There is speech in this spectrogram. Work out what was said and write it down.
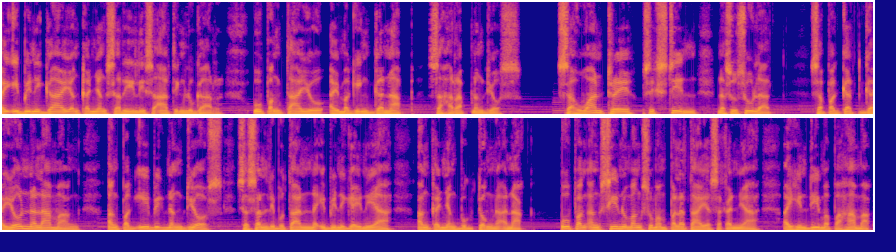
ay ibinigay ang kanyang sarili sa ating lugar upang tayo ay maging ganap sa harap ng Diyos. Sa Juan 3.16 nasusulat, sapagkat gayon na lamang ang pag-ibig ng Diyos sa sanlibutan na ibinigay niya ang kanyang bugtong na anak, upang ang sino mang sumampalataya sa kanya ay hindi mapahamak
